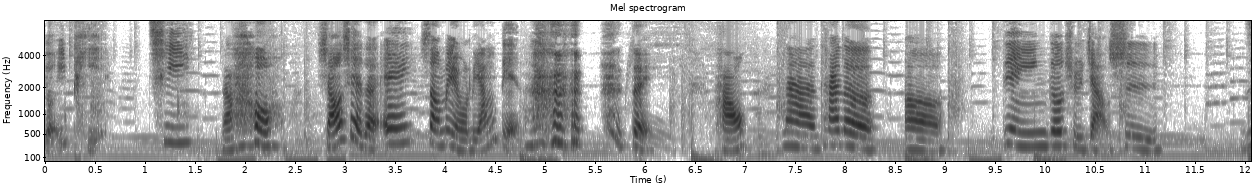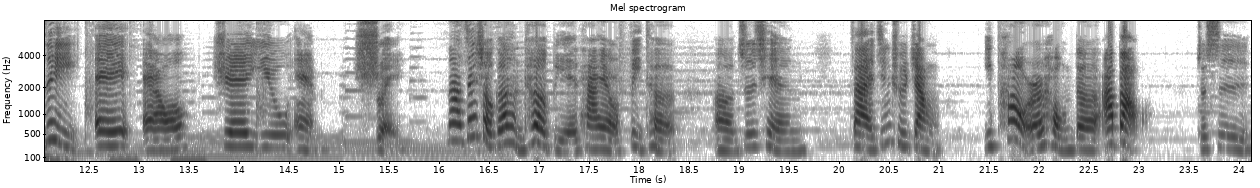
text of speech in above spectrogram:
有一撇七，然后小写的 A 上面有两点。对，好，那它的呃。电音歌曲奖是 Z A L J U M 水，那这首歌很特别，它还有 feat 呃之前在金曲奖一炮而红的阿爆，就是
